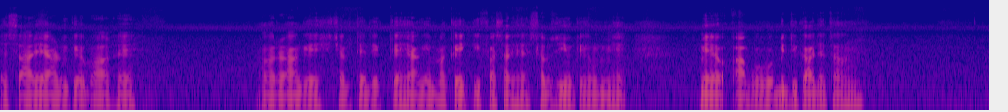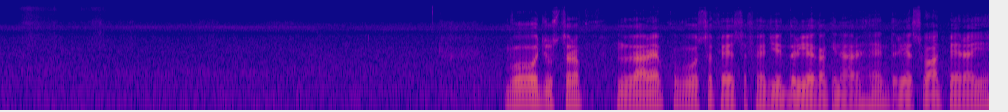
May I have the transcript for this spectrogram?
ये सारे आड़ू के बाग है। और आगे चलते देखते हैं, आगे मकई की फ़सल है, सब्जियों के उनमें मैं आपको वो भी दिखा देता हूँ। वो जो उस तरफ़ नज़र आ रहा है आपको, वो सफ़ेद सफ़ेद, ये दरिया का किनारा है, दरिया स्वाद पे रहा है ये,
